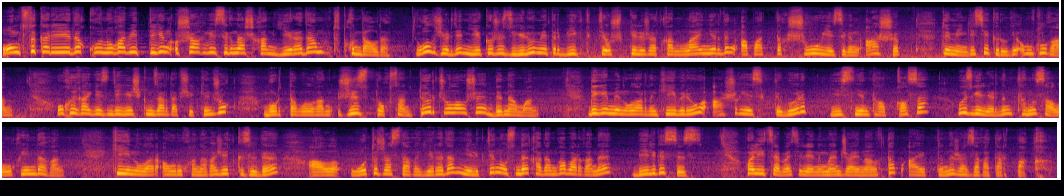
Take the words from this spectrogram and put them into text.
Оңтүстік Кореяда қонуға беттеген ұшақ есігін ашқан ер адам тұтқындалды. Ол жерден 250 метр биіктікте ұшып келе жатқан лайнердің апаттық шығу есігін ашып, төменге секіруге ұмтылған. Оқиға кезінде ешкім зардап шеккен жоқ, бортта болған 194 жолаушы дінаман. Дегенмен олардың кейбіреуі ашық есікті көріп, есінен талып қалса, өзгелердің тыныс алуы қиындаған. Кейін олар ауруханаға жеткізілді, ал 30 жастағы ер адам неліктен осындай қадамға барғаны белгісіз. Полиция мәселенің мән жайын анықтап, айыптыны жазаға тартпақ.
